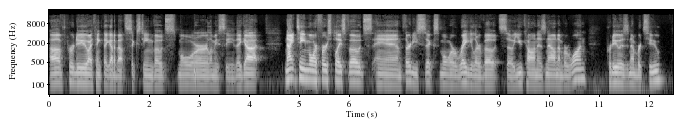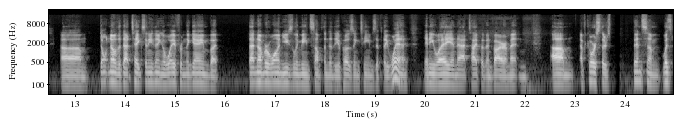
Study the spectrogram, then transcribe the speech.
of Purdue. I think they got about 16 votes more. Let me see. They got 19 more first place votes and 36 more regular votes. So UConn is now number one. Purdue is number two. Um, don't know that that takes anything away from the game, but that number one usually means something to the opposing teams if they win anyway in that type of environment. And um, of course, there's been some was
